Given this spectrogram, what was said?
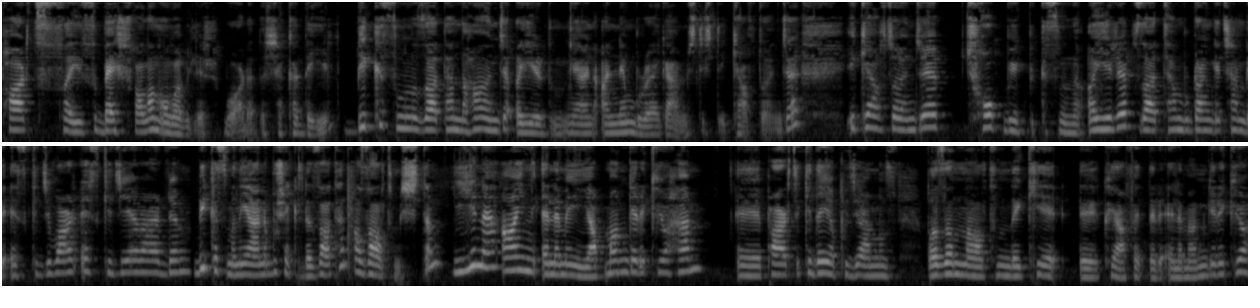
part sayısı 5 falan olabilir bu arada şaka değil. Bir kısmını zaten daha önce ayırdım. Yani annem buraya gelmişti işte 2 hafta önce. 2 hafta önce çok büyük bir kısmını ayırıp zaten buradan geçen bir eskici var. Eskiciye verdim. Bir kısmını yani bu şekilde zaten azaltmıştım. Yine aynı elemeyi yapmam gerekiyor. Hem e, part 2'de yapacağımız bazanın altındaki e, kıyafetleri elemem gerekiyor.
